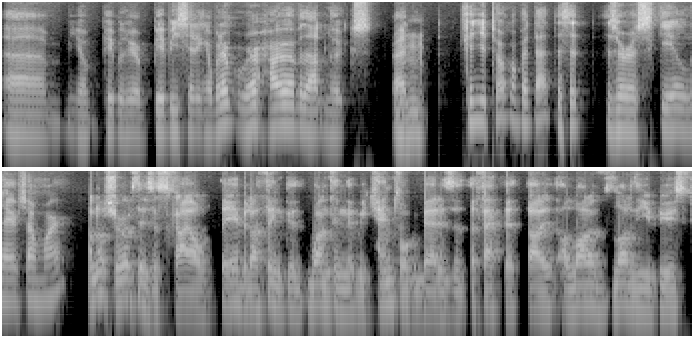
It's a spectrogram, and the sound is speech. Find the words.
um, you know, people who are babysitting or whatever, however that looks, right? Mm-hmm. Can you talk about that? Is it is there a scale there somewhere? I'm not sure if there's a scale there, but I think one thing that we can talk about is that the fact that a lot of a lot of the abuse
